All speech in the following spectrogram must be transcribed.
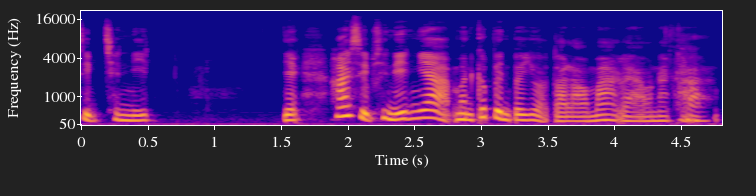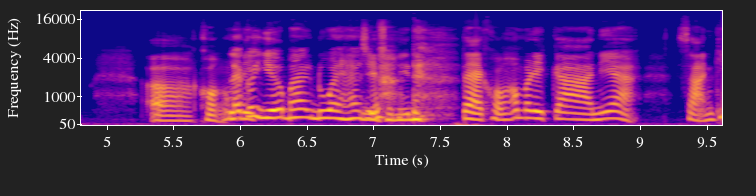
สิบชนิด อย่างห้าสิบชนิดเนี่ยมันก็เป็นประโยชน์ต่อเรามากแล้วนะคะค่ะเอ่อของอเมแล้วริก็เยอะมากด้วยห้าสิบชนิด แต่ของอเมริกาเนี่ยสารเค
